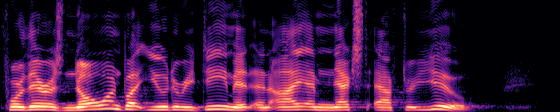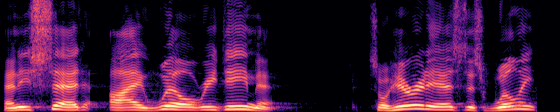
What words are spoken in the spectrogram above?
For there is no one but you to redeem it, and I am next after you. And he said, I will redeem it. So here it is, this willing.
